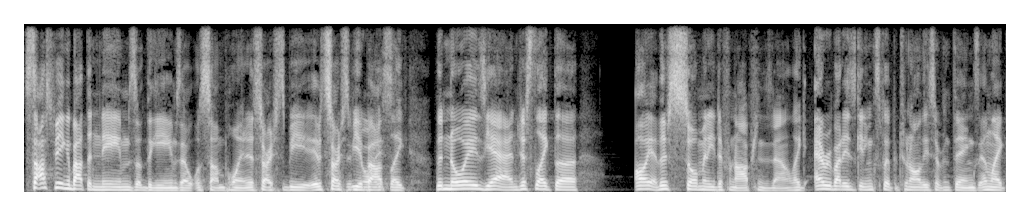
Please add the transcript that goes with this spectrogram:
stops being about the names of the games at some point. It starts to be. It starts to be about noise. like the noise, yeah, and just like the. Oh yeah, there's so many different options now. Like everybody's getting split between all these different things, and like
